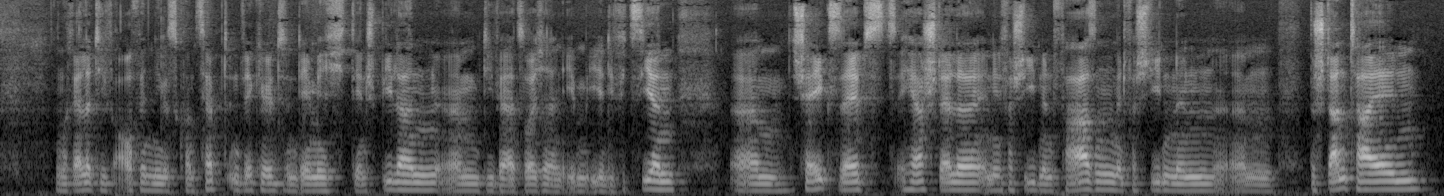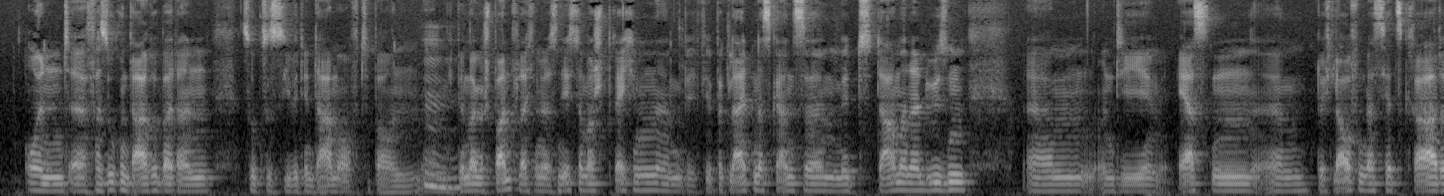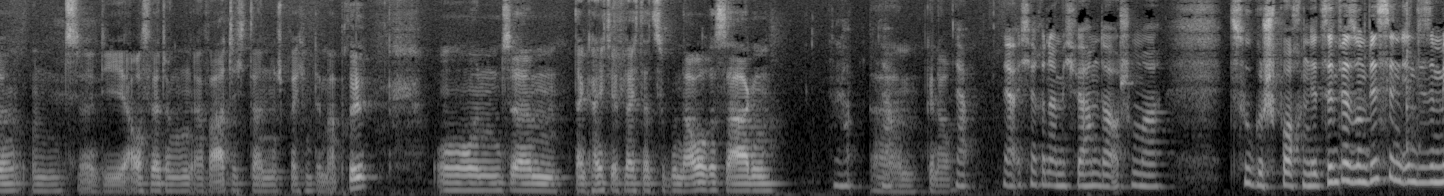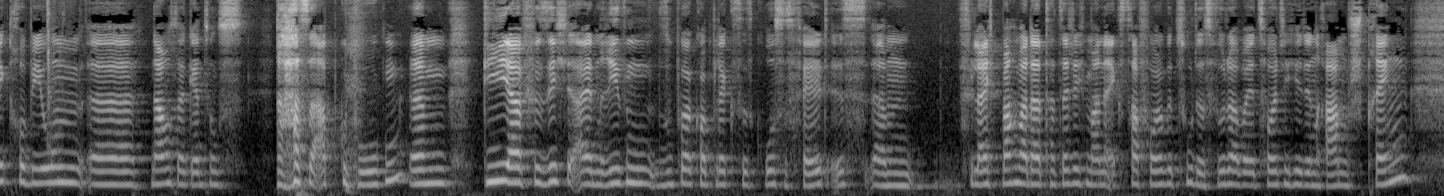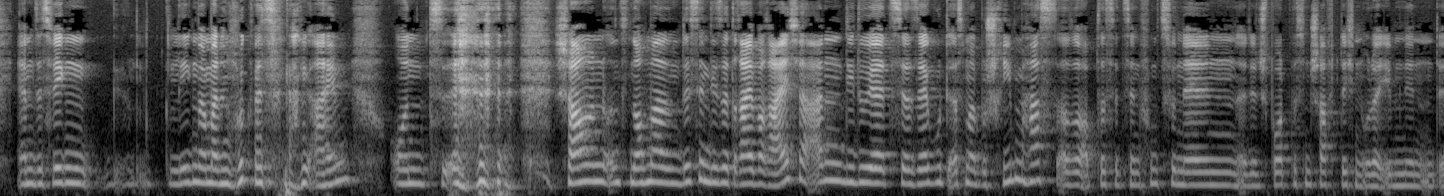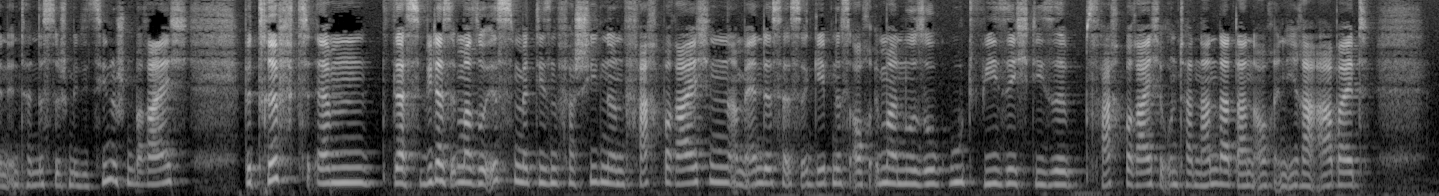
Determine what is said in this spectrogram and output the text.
ein relativ aufwendiges Konzept entwickelt, in dem ich den Spielern, ähm, die wir als solche dann eben identifizieren, ähm, Shakes selbst herstelle in den verschiedenen Phasen mit verschiedenen ähm, Bestandteilen und äh, versuchen darüber dann sukzessive den Darm aufzubauen. Ähm, mhm. ich bin mal gespannt, vielleicht wenn wir das nächste Mal sprechen. Ähm, wir, begleiten das Ganze mit Darmanalysen ähm, und die ersten ähm, durchlaufen das jetzt gerade und äh, die Auswertungen erwarte ich dann entsprechend im April. Und dann kann ich dir vielleicht dazu genaueres sagen Ja, ähm, genau. Ja. ja, ich erinnere mich, wir haben da auch schon mal zugesprochen. Jetzt sind wir so ein bisschen in diese Mikrobiom äh, abgebogen, ähm, die ja für sich ein riesen, super komplexes, großes Feld ist. Ähm, vielleicht machen wir da tatsächlich mal eine extra Folge zu. Das würde aber jetzt heute hier den Rahmen sprengen. Ähm, deswegen legen wir mal den Rückwärtsgang ein und äh, schauen uns nochmal ein bisschen diese drei Bereiche an, die du jetzt ja sehr gut erstmal beschrieben hast. Also ob das jetzt den funktionellen, äh, den sportwissenschaftlichen oder eben den, den internistisch-medizinischen Bereich betrifft, ähm, dass, wie das immer so ist mit diesen verschiedenen Fachbereichen, am Ende ist das Ergebnis auch immer nur so gut, wie sich diese Fachbereiche untereinander dann auch in ihrer Arbeit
